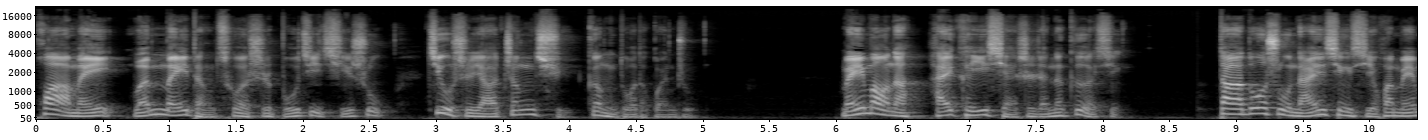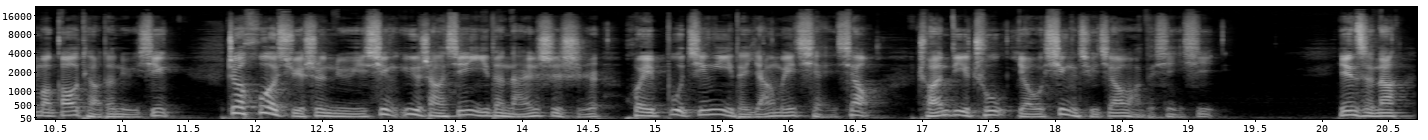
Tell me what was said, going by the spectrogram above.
画眉、纹眉等措施不计其数，就是要争取更多的关注。眉毛呢，还可以显示人的个性。大多数男性喜欢眉毛高挑的女性，这或许是女性遇上心仪的男士时会不经意的扬眉浅笑，传递出有兴趣交往的信息。因此呢。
